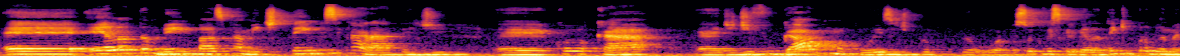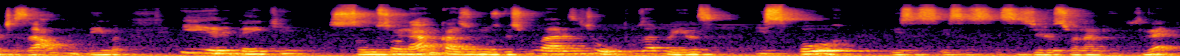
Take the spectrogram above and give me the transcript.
é, ela também, basicamente, tem esse caráter de é, colocar, é, de divulgar alguma coisa, de, a pessoa que vai escrever ela tem que problematizar algum tema e ele tem que solucionar, no caso de alguns vestibulares e de outros, apenas expor esses, esses, esses direcionamentos. Né?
